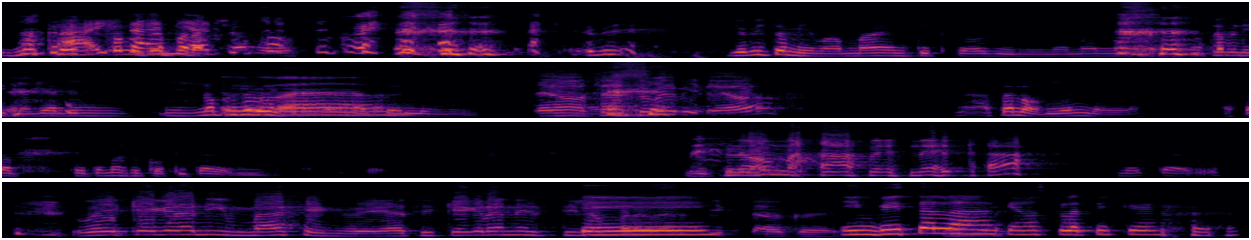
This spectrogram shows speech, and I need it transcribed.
No creo que solo sea para chavos. Yo he visto a mi mamá en TikTok y mi mamá no, sabe ni cambiar de un... No puede wow. una tele. Pero, o sea, ¿sube videos? No, solo viendo, güey. Hasta se toma su copita de vino. No mames, neta. Neta, güey. Güey, qué gran imagen, güey. Así qué gran estilo para ver TikTok, güey. Invítala, que nos platique.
